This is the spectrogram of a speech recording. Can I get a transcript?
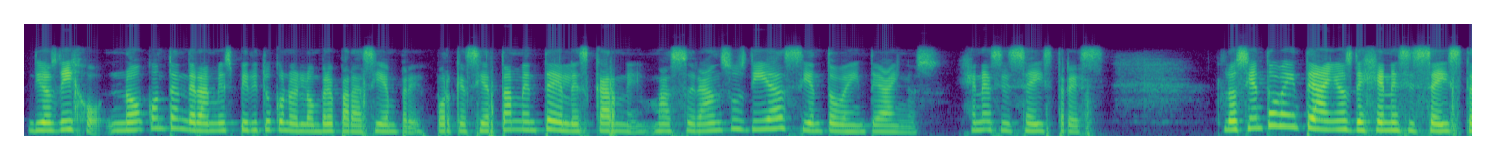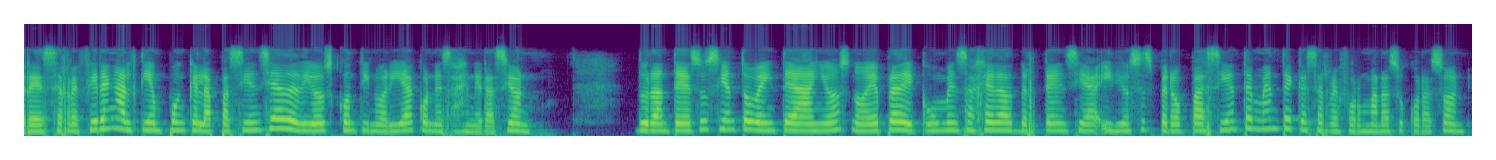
Dios dijo, no contenderá mi espíritu con el hombre para siempre, porque ciertamente él es carne, mas serán sus días 120 años. Génesis 6.3. Los 120 años de Génesis 6.3 se refieren al tiempo en que la paciencia de Dios continuaría con esa generación. Durante esos 120 años, Noé predicó un mensaje de advertencia y Dios esperó pacientemente que se reformara su corazón.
